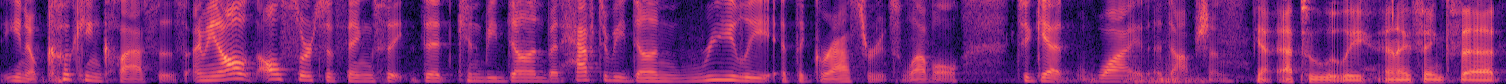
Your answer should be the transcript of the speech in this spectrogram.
you know cooking classes. I mean all all sorts of things that that can be done but have to be done really at the grassroots level to get wide adoption. Yeah absolutely. And i think that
